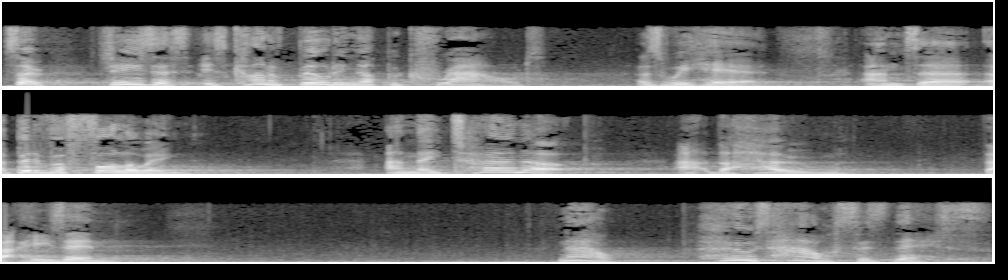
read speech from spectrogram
So, Jesus is kind of building up a crowd, as we hear, and uh, a bit of a following. And they turn up at the home that he's in. Now, Whose house is this?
